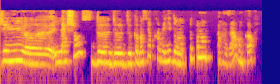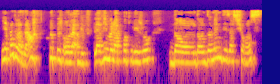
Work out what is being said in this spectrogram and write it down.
j'ai eu euh, la chance de, commencer à travailler dans totalement par hasard encore. Il n'y a pas de hasard. la, vie me l'apprend tous les jours dans, dans le domaine des assurances.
